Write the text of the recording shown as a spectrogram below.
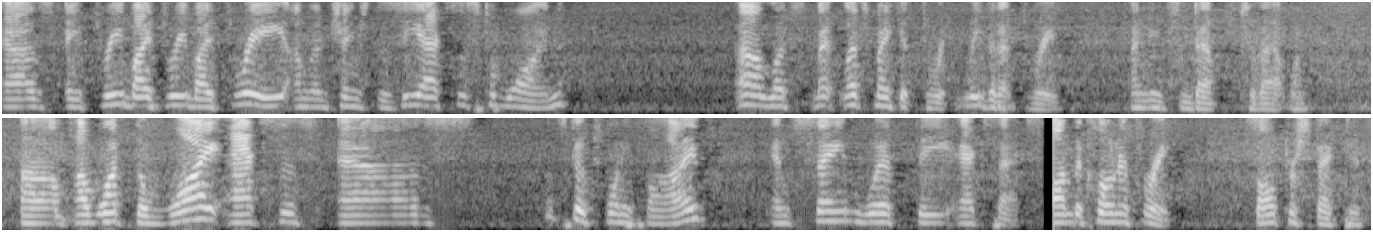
as a 3 by 3 by 3, I'm going to change the z-axis to 1. Uh, let's let's make it 3. Leave it at 3. I need some depth to that one. Um, I want the y-axis as, let's go 25, and same with the x-axis on the Cloner 3. It's all perspective.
